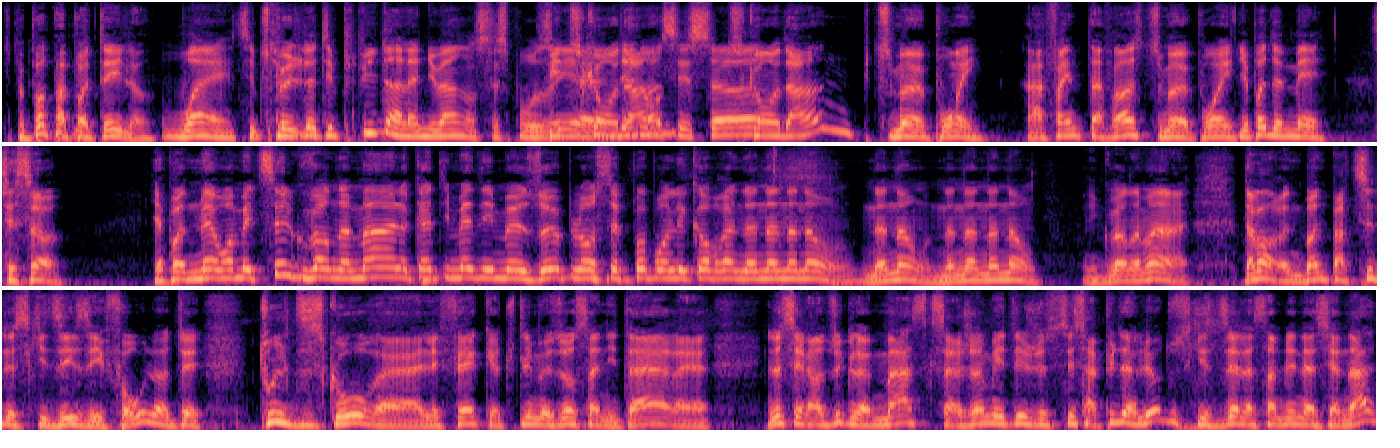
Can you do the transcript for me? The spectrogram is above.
tu peux pas papoter, là. Ouais, tu peux- là, t'es plus dans la nuance, c'est supposé Puis tu euh, condamnes, ça. tu condamnes, puis tu mets un point. À la fin de ta phrase, tu mets un point. Il n'y a pas de mais. C'est ça. Il y a pas de mais. Ouais, mais tu sais, le gouvernement, là, quand il met des mesures, puis on sait pas, puis on les comprend. Non, non, non, non. Non, non, non, non, non, non. Le gouvernement, d'abord, une bonne partie de ce qu'ils disent est faux. Là. Tout le discours euh, l'effet que toutes les mesures sanitaires, euh, là, c'est rendu que le masque, ça n'a jamais été justifié. Ça a plus d'allure de ce qui se dit à l'Assemblée nationale.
